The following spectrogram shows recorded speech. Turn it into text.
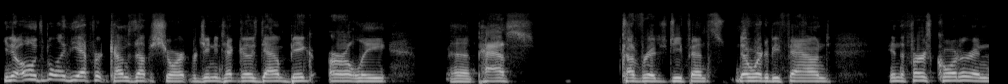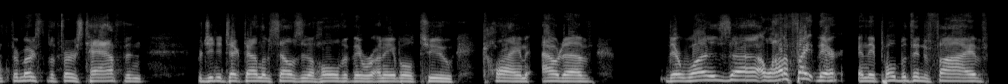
you know, ultimately the effort comes up short. Virginia Tech goes down big early, uh, pass coverage, defense nowhere to be found in the first quarter and for most of the first half. And Virginia Tech found themselves in a hole that they were unable to climb out of. There was uh, a lot of fight there, and they pulled within five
